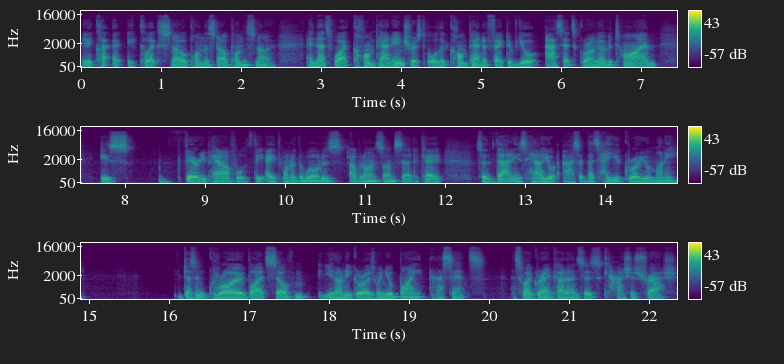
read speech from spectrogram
it, uh, it collects snow upon the snow upon the snow. And that's why compound interest or the compound effect of your assets growing over time is very powerful. It's the eighth one of the world, as Albert Einstein said. Okay. So that is how your asset, that's how you grow your money. It doesn't grow by itself. It only grows when you're buying assets. That's why Grant Cardone says cash is trash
